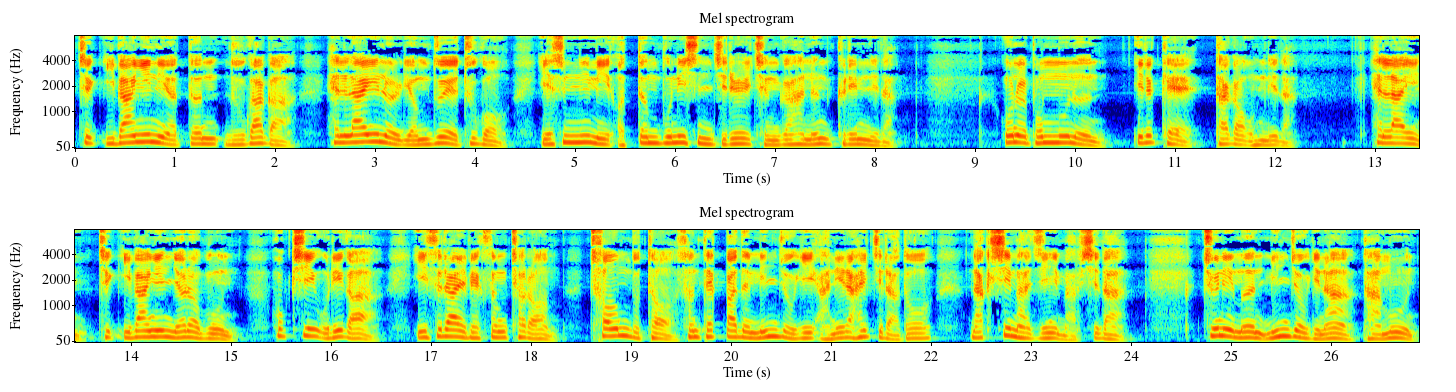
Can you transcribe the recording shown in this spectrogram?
즉 이방인이었던 누가가 헬라인을 염두에 두고 예수님이 어떤 분이신지를 증거하는 글입니다. 오늘 본문은 이렇게 다가옵니다. 헬라인, 즉 이방인 여러분, 혹시 우리가 이스라엘 백성처럼 처음부터 선택받은 민족이 아니라 할지라도 낙심하지 맙시다. 주님은 민족이나 가문,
